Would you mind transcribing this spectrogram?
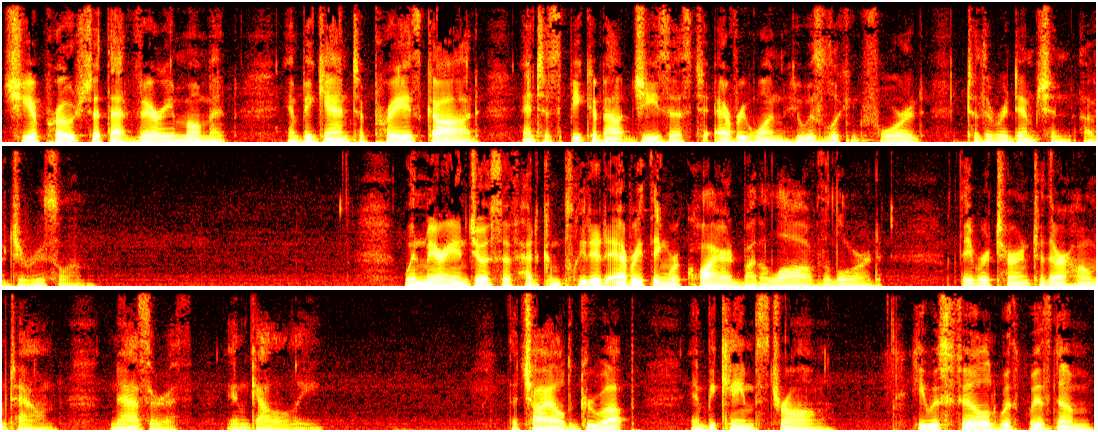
She approached at that very moment and began to praise God and to speak about Jesus to everyone who was looking forward to the redemption of Jerusalem. When Mary and Joseph had completed everything required by the law of the Lord, they returned to their hometown, Nazareth in Galilee. The child grew up and became strong. He was filled with wisdom,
